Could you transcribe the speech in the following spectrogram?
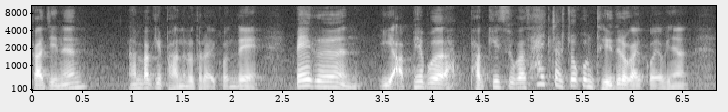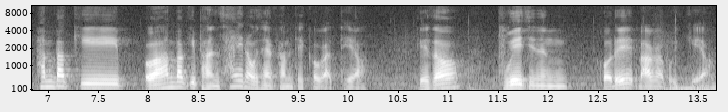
20까지는 한 바퀴 반으로 들어갈 건데 백은 이 앞에보다 바퀴 수가 살짝 조금 덜 들어갈 거예요. 그냥 한 바퀴와 한 바퀴 반 사이라고 생각하면 될 것 같아요. 그래서 부해지는 거를 막아 볼게요.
